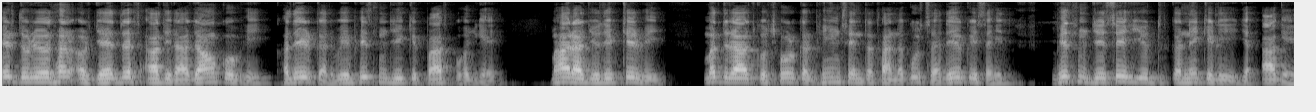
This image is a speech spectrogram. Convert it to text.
फिर दुर्योधन और जयद्रथ आदि राजाओं को भी खदेड़ कर वे भीष्म जी के पास पहुँच गए। महाराज युधिष्ठिर भी मध्यराज को छोड़कर भीमसेन तथा नकुल सहदेव के सहित भीष्म जैसे ही युद्ध करने के लिए आ गए।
